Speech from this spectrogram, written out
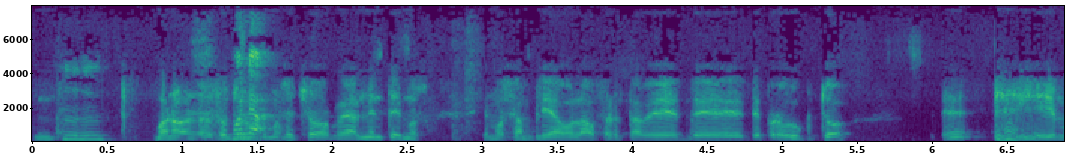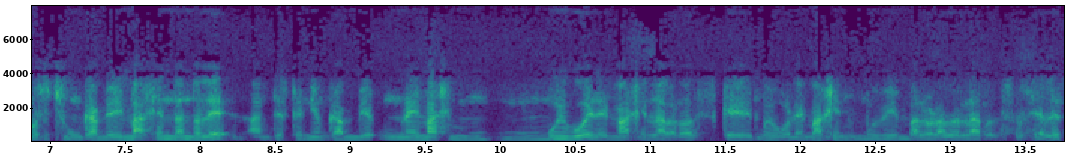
¿Mm? Bueno, nosotros lo que hemos hecho realmente hemos, hemos ampliado la oferta de, de, producto ¿eh? y hemos hecho un cambio de imagen dándole, antes tenía un cambio, una imagen, muy buena imagen, la verdad es que es muy buena imagen, muy bien valorado en las redes sociales.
